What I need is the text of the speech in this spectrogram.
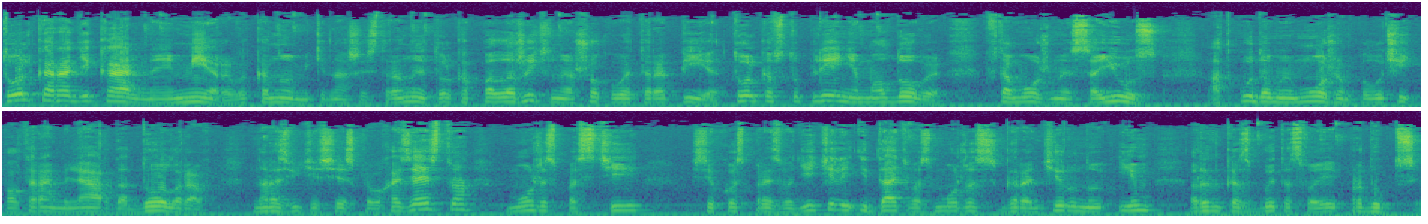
Только радикальные меры в экономике нашей страны, только положительная шоковая терапия, только вступление Молдовы в таможенный союз, откуда мы можем получить полтора миллиарда долларов на развитие сельского хозяйства, может спасти сельхозпроизводителей и дать возможность гарантированную им рынка сбыта своей продукции.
